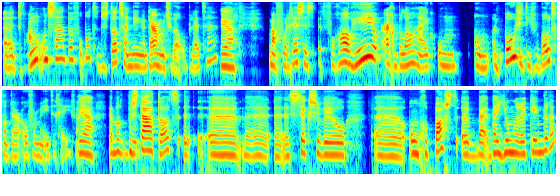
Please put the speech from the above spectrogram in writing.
uh, dwang ontstaat bijvoorbeeld. Dus dat zijn dingen, daar moet je wel op letten. Ja. Maar voor de rest is het vooral heel erg belangrijk om om een positieve boodschap daarover mee te geven. Ja, en wat bestaat dat, uh, uh, uh, seksueel ongepast bij, bij jongere kinderen?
